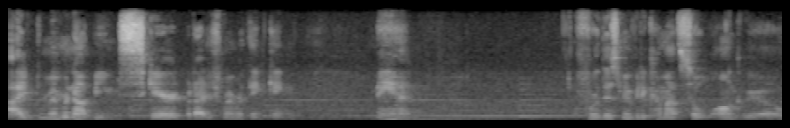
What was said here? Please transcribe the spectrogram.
I remember not being scared, but I just remember thinking, man, for this movie to come out so long ago,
